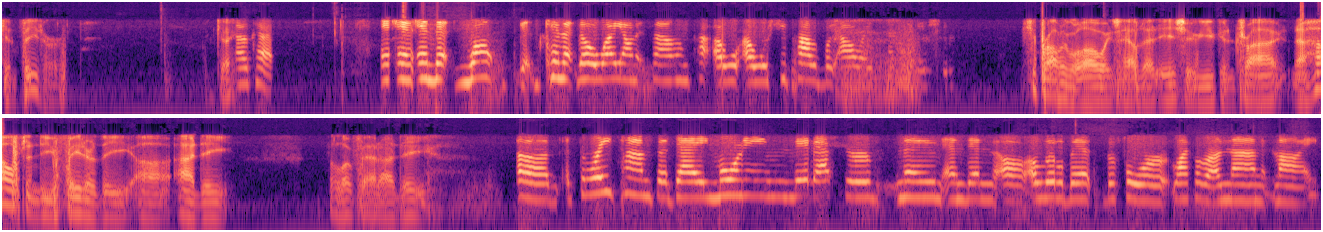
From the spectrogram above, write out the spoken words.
can feed her. Okay. Okay. And, and and that won't can that go away on its own, or, or will she probably always have an issue? She probably will always have that issue. You can try. Now, how often do you feed her the uh, ID, the low fat ID? Uh, three times a day, morning, mid afternoon, and then uh, a little bit before, like around nine at night.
